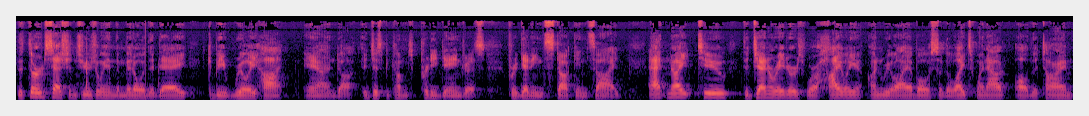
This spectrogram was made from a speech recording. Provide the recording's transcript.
The third session is usually in the middle of the day. It can be really hot, and uh, it just becomes pretty dangerous for getting stuck inside. At night, too, the generators were highly unreliable, so the lights went out all the time.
